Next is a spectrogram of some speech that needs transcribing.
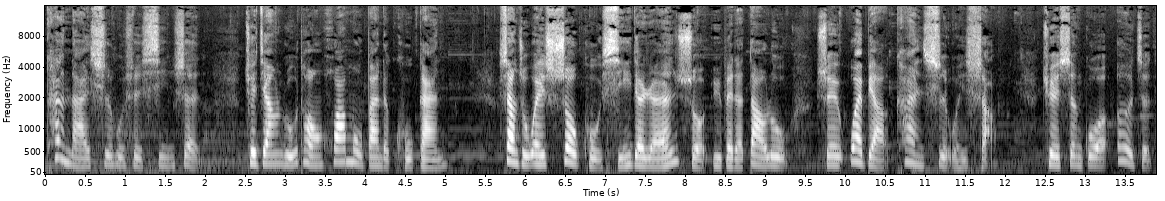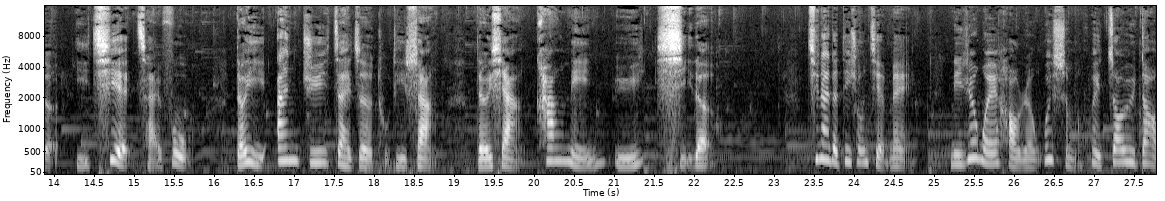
看来似乎是兴盛，却将如同花木般的枯干。上主为受苦行义的人所预备的道路，虽外表看似为少，却胜过恶者的一切财富，得以安居在这土地上。得享康宁与喜乐。亲爱的弟兄姐妹，你认为好人为什么会遭遇到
